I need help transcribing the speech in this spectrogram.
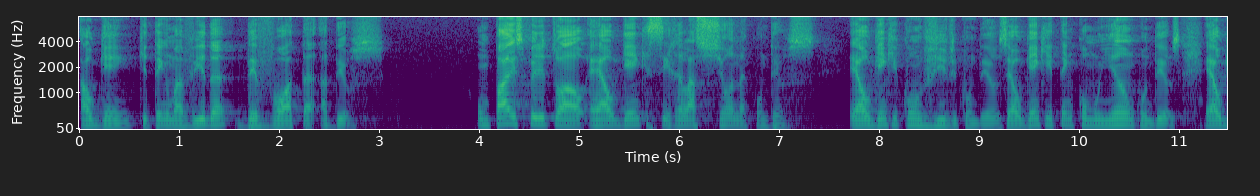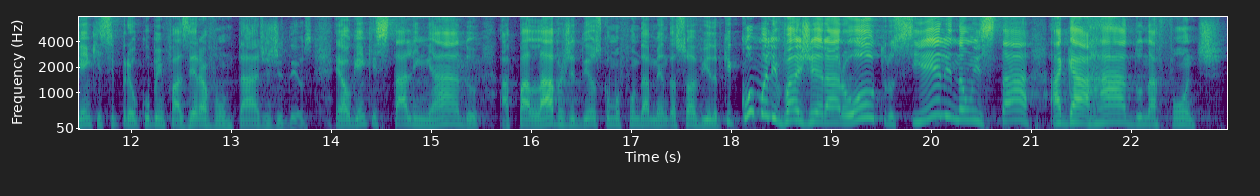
alguém que tem uma vida devota a Deus. Um pai espiritual é alguém que se relaciona com Deus é alguém que convive com Deus, é alguém que tem comunhão com Deus, é alguém que se preocupa em fazer a vontade de Deus, é alguém que está alinhado à palavra de Deus como fundamento da sua vida. Porque como ele vai gerar outros se ele não está agarrado na fonte?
